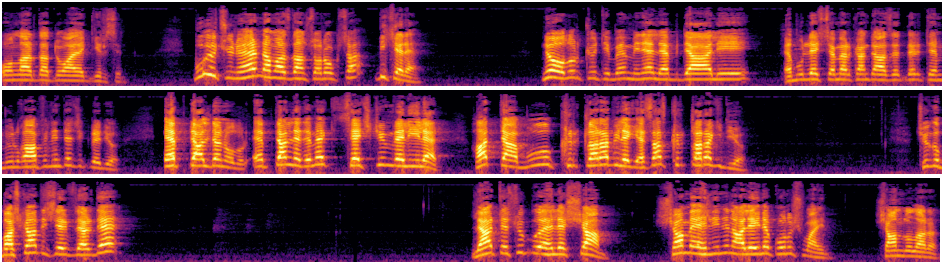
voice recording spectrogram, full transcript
Onlar da duaya girsin. Bu üçünü her namazdan sonra okusa bir kere. Ne olur? Kütübe minel ebdali. Ebu Leş Semerkandi Hazretleri Tembül Gafilinde zikrediyor. Ebdal'den olur. Ebdal ne demek? Seçkin veliler. Hatta bu kırklara bile esas kırklara gidiyor. Çünkü başka hadis-i şeriflerde La tesubbu ehle Şam. Şam ehlinin aleyhine konuşmayın. Şamlıların.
